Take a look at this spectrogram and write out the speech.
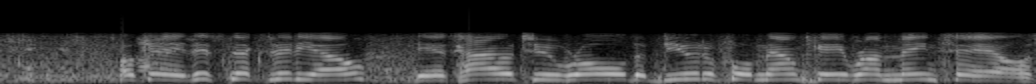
Okay, this next video is how to roll the beautiful Mount Gay Rum mainsails.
